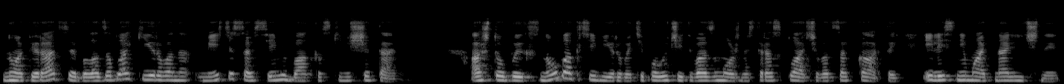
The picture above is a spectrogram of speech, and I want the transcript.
но операция была заблокирована вместе со всеми банковскими счетами. А чтобы их снова активировать и получить возможность расплачиваться картой или снимать наличные,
